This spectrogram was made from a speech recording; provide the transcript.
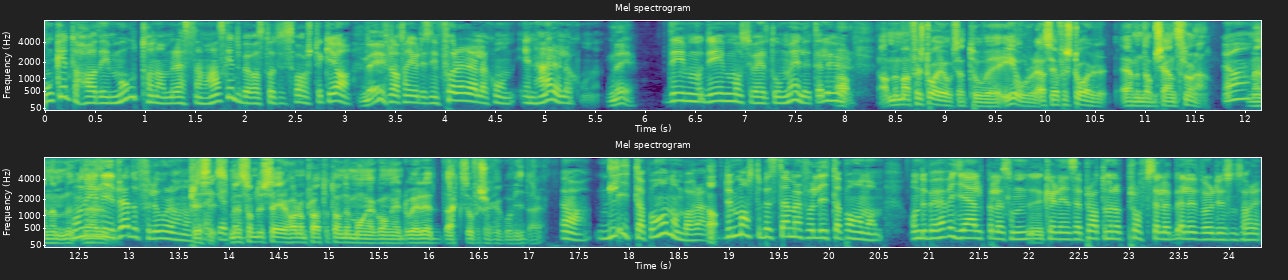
hon kan inte ha det emot honom resten av Han ska inte behöva stå till svars tycker jag. Nej. För något han gjorde i sin förra relation, i den här relationen. Nej. Det, det måste ju vara helt omöjligt, eller hur? Ja. ja, men man förstår ju också att Tove är orolig. Alltså jag förstår även de känslorna. Ja, Men, um, hon är när- livrädd att förlora honom Precis, säkert. men som du säger, har de pratat om det många gånger, då är det dags att försöka gå vidare. Ja, lita på honom bara. Ja. Du måste bestämma dig för att lita på honom. Om du behöver hjälp eller som Caroline säger, prata med något proffs eller, eller var det du som sa det.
